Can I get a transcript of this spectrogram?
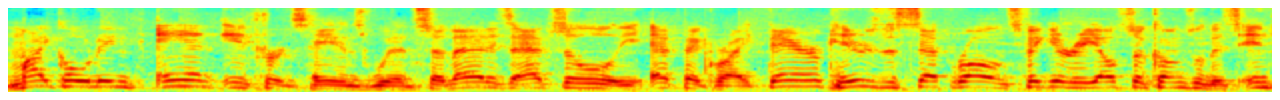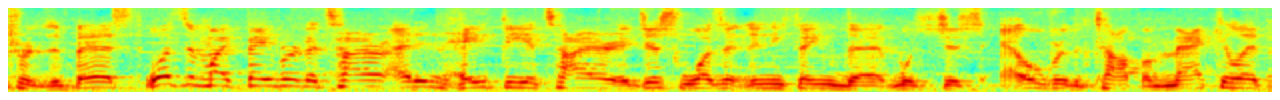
mic holding, and entrance hands with. So that is absolutely epic right there. Here's the Seth Rollins figure. He also comes with his entrance vest. Wasn't my favorite attire. I didn't hate the attire. It just wasn't anything that was just over the top immaculate.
